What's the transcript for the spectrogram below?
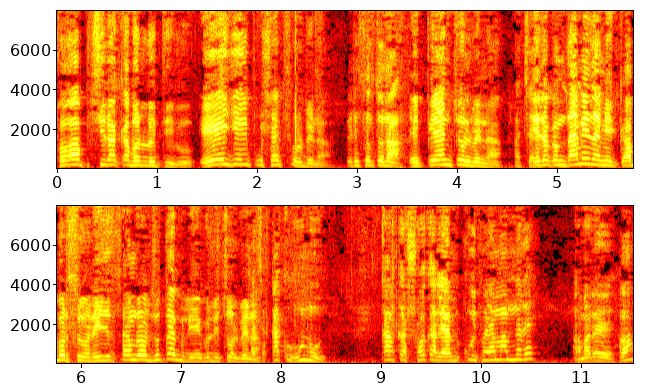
সব সিরা কাপড় এই যে এই পোশাক চলবে না। এটা চলতো না? এই প্যান্ট চলবে না। আচ্ছা। এরকম দামি দামি কাপড় চোর এই যে চামড়ার জুতাগুলি এগুলি চলবে না। আচ্ছা কাকু শুনুন। কালকা সকালে আমি কই পাইম আপনারে? আমারে? হ্যাঁ?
